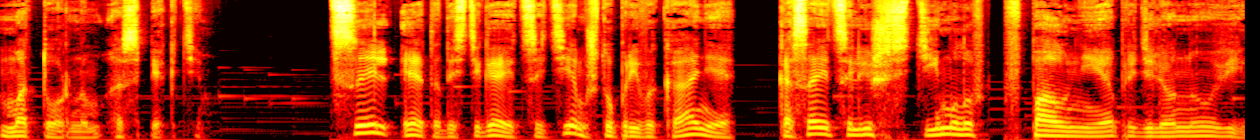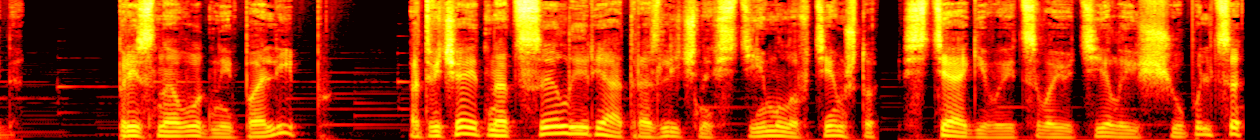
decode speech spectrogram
моторном аспекте. Цель эта достигается тем, что привыкание касается лишь стимулов вполне определенного вида. Пресноводный полип отвечает на целый ряд различных стимулов тем, что стягивает свое тело и щупальца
